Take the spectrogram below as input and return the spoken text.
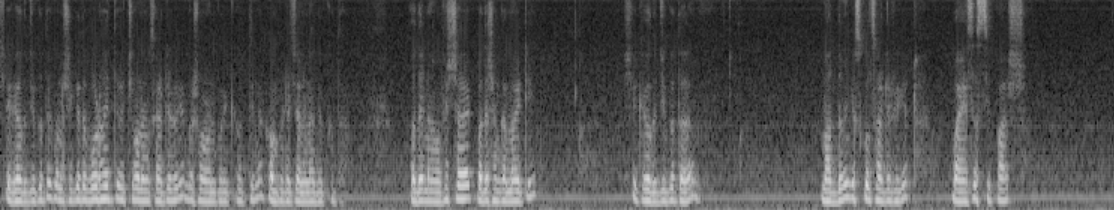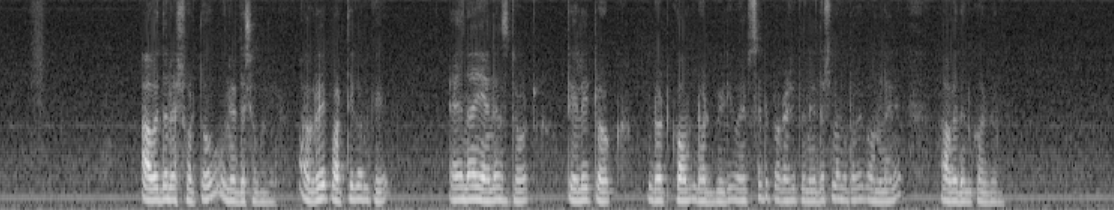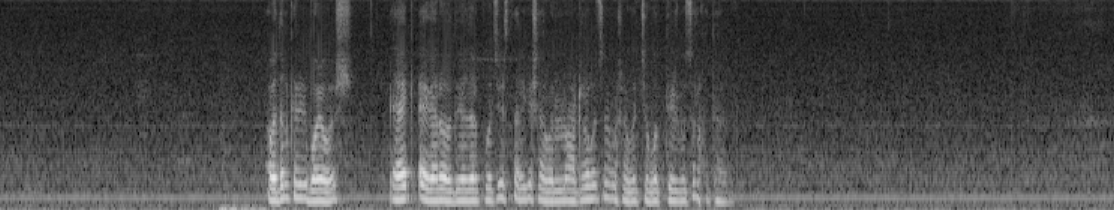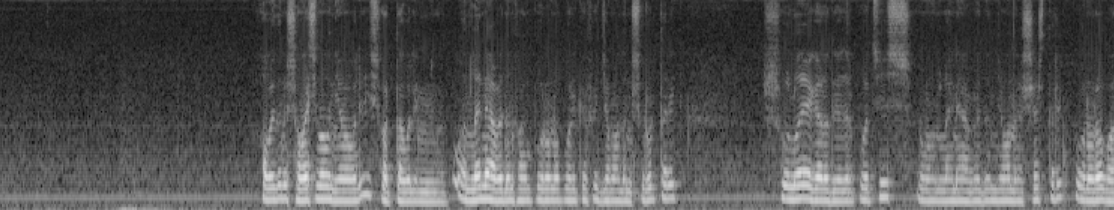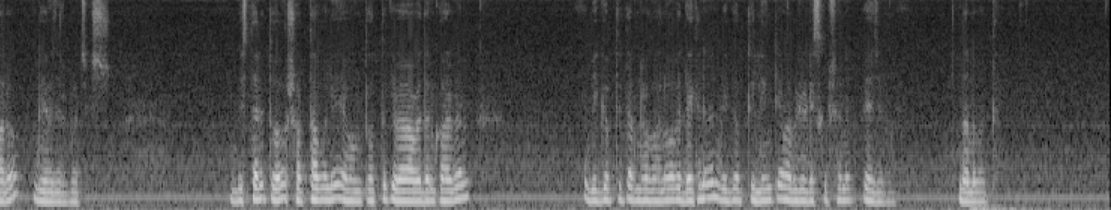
শিক্ষাগত যোগ্যতা, কোনো শিক্ষিত বোর্ড হইতে উচ্চ মাধ্যমিক সার্টিফিকেট বা সমান পরীক্ষা উত্তীর্ণ কম্পিউটার চালানোর দক্ষতা। পদের নাম অফিস সহায়ক, পদের সংখ্যা নয়টি। শিক্ষাগত যোগ্যতা, মাধ্যমিক স্কুল সার্টিফিকেট বা এসএসসি পাস আবেদনের শর্ত ও নির্দেশাবলী। আগ্রহী প্রার্থীগণকে NINS dot Teletalk dot com dot BD ওয়েবসাইটে প্রকাশিত নির্দেশনা মোতাবেক অনলাইনে আবেদন করবেন। আবেদনকারীর বয়স এক এগারো দুই হাজার পঁচিশ তারিখে সর্বনিম্ন আঠারো বছর এবং সর্বোচ্চ বত্রিশ বছর হতে হবে। আবেদনের সময়সীমা ও নিয়মাবলী, শর্তাবলী নিম্নরূপ অনলাইনে আবেদন ফর্ম পূরণ ও পরীক্ষা ফি জমা দেন শুরুর তারিখ ষোলো এগারো দুই হাজার পঁচিশ এবং অনলাইনে আবেদন জমা দেওয়ার শেষ তারিখ পনেরো বারো দুই হাজার পঁচিশ। বিস্তারিত শর্তাবলী এবং তথ্য কীভাবে আবেদন করবেন বিজ্ঞপ্তি বিজ্ঞপ্তিতে আপনারা ভালোভাবে দেখে নেবেন। বিজ্ঞপ্তির লিঙ্কটি আমার ভিডিও ডিসক্রিপশনে পেয়ে যাবেন। ধন্যবাদ।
